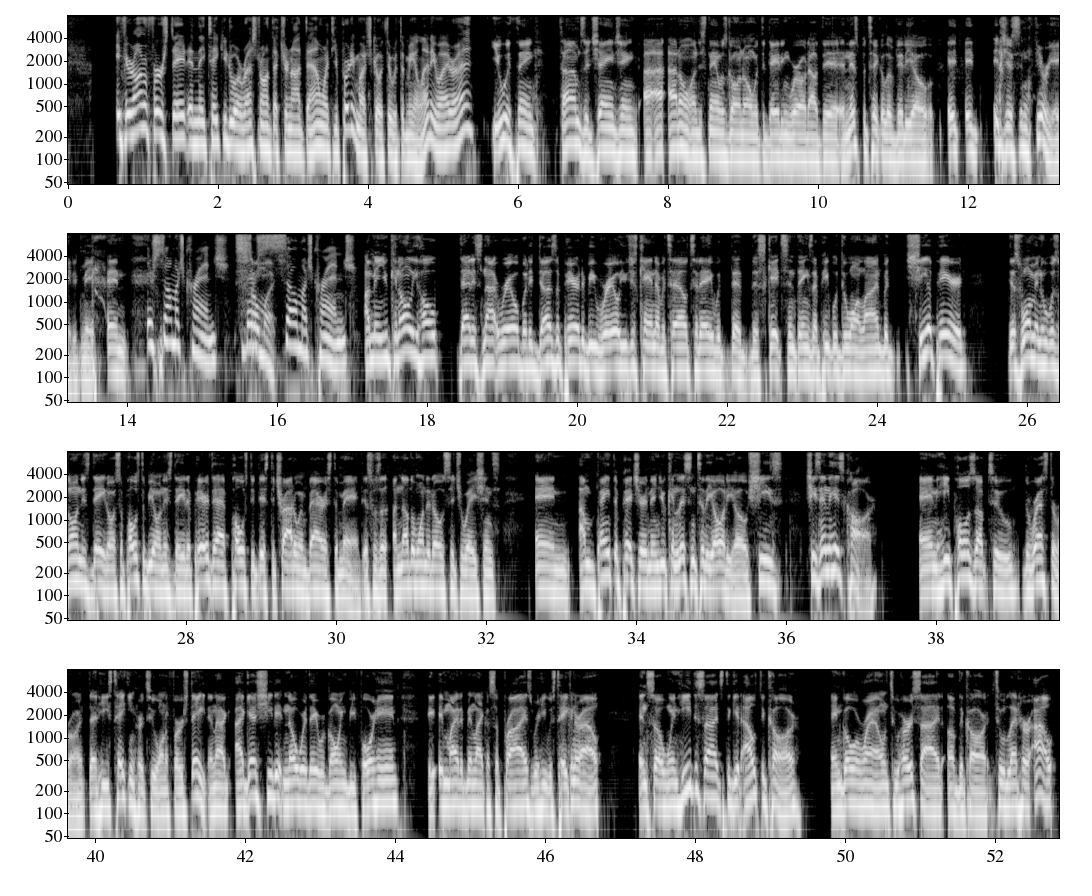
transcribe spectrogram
if you're on a first date and they take you to a restaurant that you're not down with, you pretty much go through with the meal anyway, right? You would think times are changing. I, I I don't understand what's going on with the dating world out there. In this particular video, it it, it just infuriated me. And There's so much cringe. So There's much. So much cringe. I mean, you can only hope that it's not real, but it does appear to be real. You just can't ever tell today with the, the skits and things that people do online. But she appeared, this woman who was on this date or supposed to be on this date, appeared to have posted this to try to embarrass the man. This was a, another one of those situations. And I'm paint the picture, and then you can listen to the audio. She's she's in his car, and he pulls up to the restaurant that he's taking her to on a first date. And I, I guess she didn't know where they were going beforehand. It, it might have been like a surprise where he was taking her out. And so when he decides to get out the car and go around to her side of the car to let her out,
